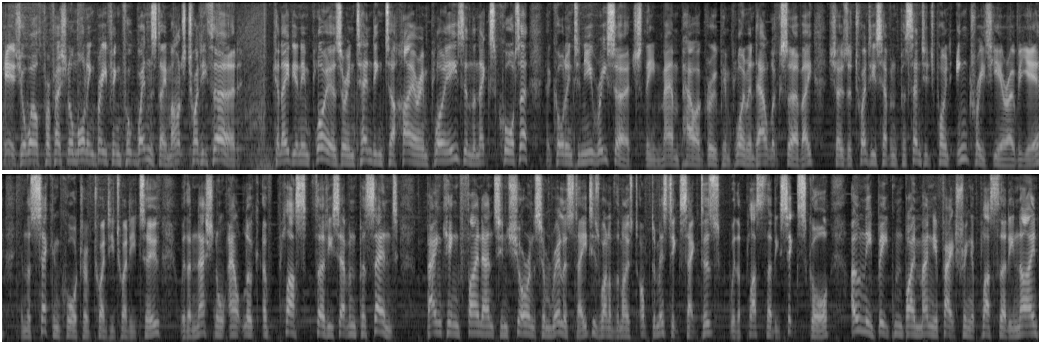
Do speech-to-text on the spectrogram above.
Here's your Wealth Professional morning briefing for Wednesday, March 23rd. Canadian employers are intending to hire employees in the next quarter, according to new research. The Manpower Group Employment Outlook Survey shows a 27 percentage point increase year over year in the second quarter of 2022, with a national outlook of plus 37%. Banking, finance, insurance, and real estate is one of the most optimistic sectors, with a plus 36 score, only beaten by manufacturing at plus 39,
